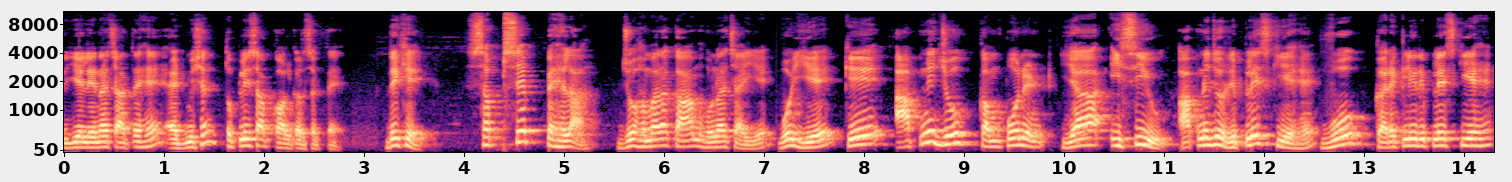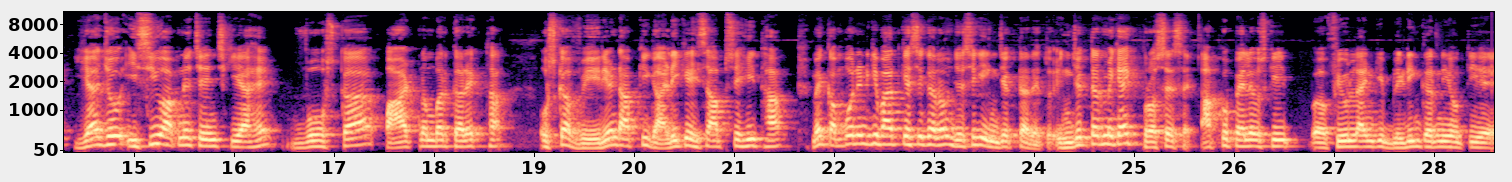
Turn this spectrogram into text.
ये लेना चाहते हैं एडमिशन तो प्लीज़ आप कॉल कर सकते हैं। देखिए, सबसे पहला जो हमारा काम होना चाहिए, वो ये कि आपने जो कंपोनेंट या ईसीयू e आपने जो रिप्लेस किए हैं, वो करेक्टली रिप्लेस किए हैं, या जो ईसीयू e आपने चेंज किया है, वो उसका पार्ट नंबर करेक्ट था। उसका वेरिएंट आपकी गाड़ी के हिसाब से ही था। मैं कंपोनेंट की बात कैसे कर रहा हूँ? जैसे कि इंजेक्टर है तो इंजेक्टर में क्या एक प्रोसेस है? आपको पहले उसकी फ्यूल लाइन की ब्लीडिंग करनी होती है।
